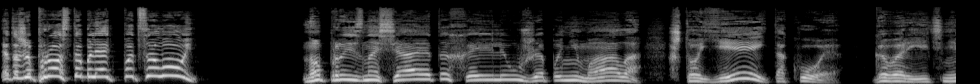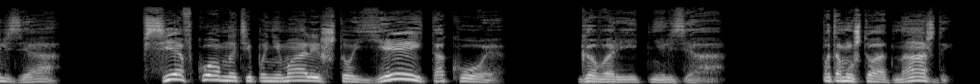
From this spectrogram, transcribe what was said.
«Это же просто, блядь, поцелуй!» Но, произнося это, Хейли уже понимала, что ей такое говорить нельзя. Все в комнате понимали, что ей такое говорить нельзя потому что однажды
